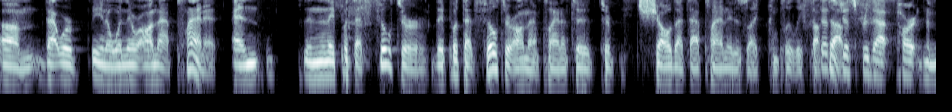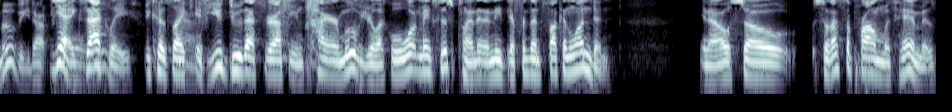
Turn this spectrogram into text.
Um, that were you know when they were on that planet, and, and then they put that filter. They put that filter on that planet to to show that that planet is like completely fucked that's up. just for that part in the movie, not for yeah, exactly. movie. Because like Yeah. if you do that throughout the entire movie, you're like, well, what makes this planet any different than fucking London? You know, so so that's the problem with him is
